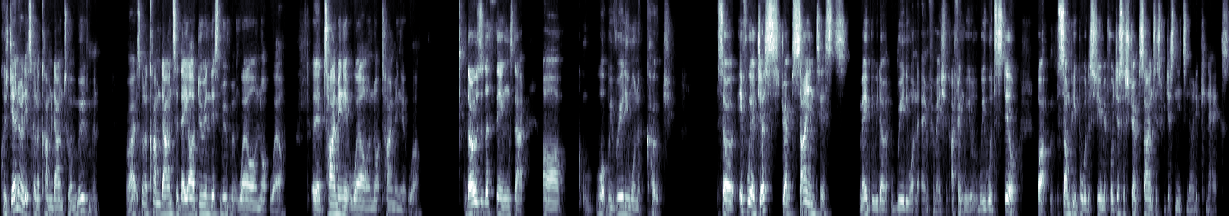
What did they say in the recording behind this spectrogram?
Because generally, it's going to come down to a movement, right? It's going to come down to they are doing this movement well or not well, they're timing it well or not timing it well. Those are the things that are what we really want to coach. So if we're just strength scientists, maybe we don't really want that information. I think we we would still, but some people would assume if we're just a strength scientist, we just need to know the kinetics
